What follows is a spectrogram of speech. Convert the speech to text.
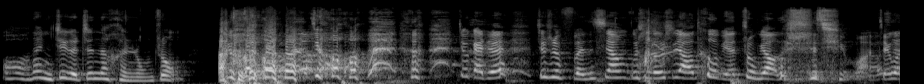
哦，那你这个真的很隆重，就就就感觉就是焚香，不是都是要特别重要的事情吗？结果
